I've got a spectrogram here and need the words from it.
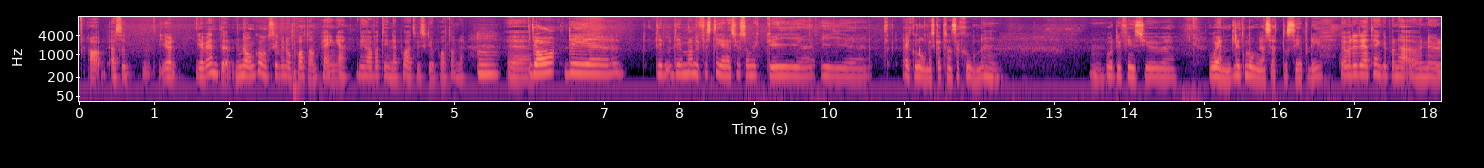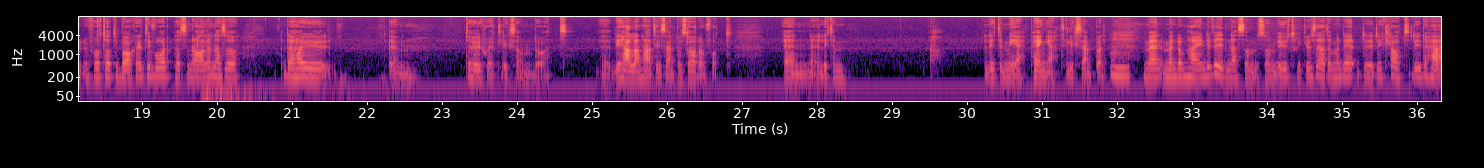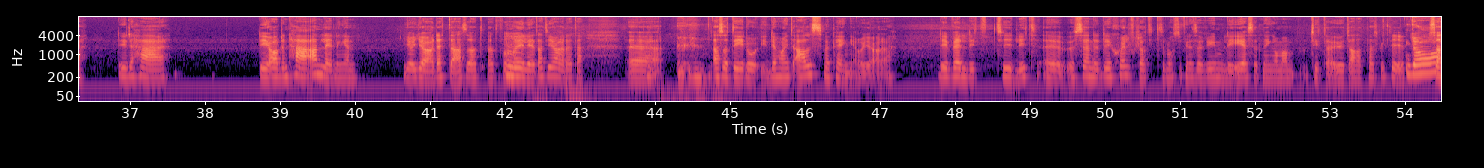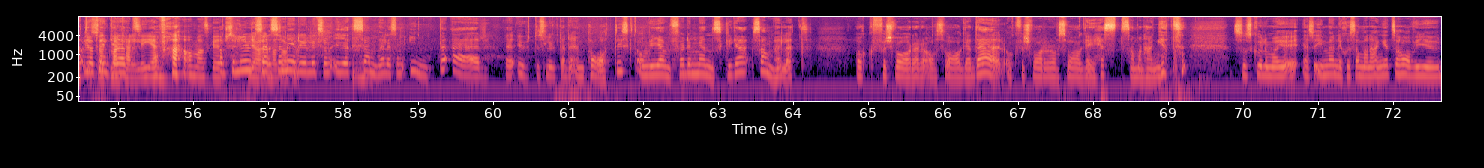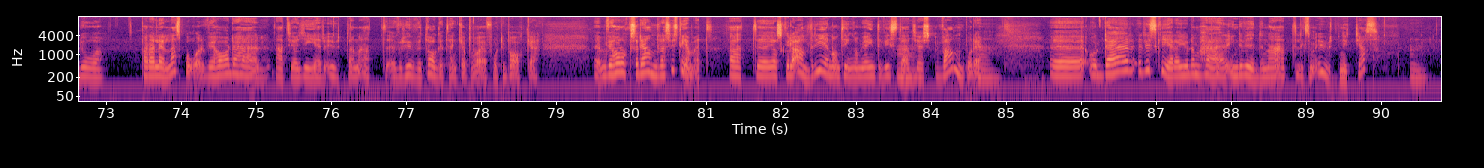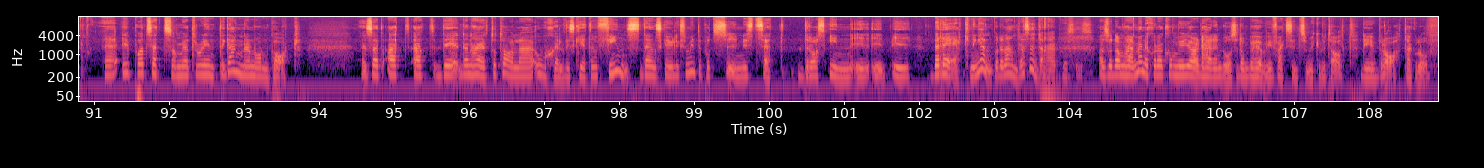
Ja, alltså, jag, jag vet inte, någon gång ska vi nog prata om pengar. Vi har varit inne på att vi skulle prata om det. Eh, Ja, det, manifesteras ju så mycket i, i eh, ekonomiska transaktioner. Mm. Mm. Och det finns ju eh, oändligt många sätt att se på det. Ja men det är det jag tänker på den här, om vi nu får ta tillbaka det till vårdpersonalen. Alltså, det har ju ehm, Det har ju skett liksom då att eh, i Halland här till exempel så har de fått en liten lite mer pengar till exempel. Men, men de här individerna som, som uttrycker det så att men det, det, det är klart, det är det här, det är det här, det är av den här anledningen jag gör detta, alltså att, att få Mm. möjlighet att göra detta. Eh, alltså att det, då, det har inte alls med pengar att göra. Det är väldigt tydligt. Eh, sen är det självklart att det måste finnas en rimlig ersättning om man tittar ur ett annat perspektiv. Ja, så att, så att man att- kan leva om man ska Absolut, göra sen, sen är det liksom i ett samhälle som inte är eh, uteslutande empatiskt. Om vi jämför det mänskliga samhället och försvarare av svaga där och försvarare av svaga i hästsammanhanget. Så skulle man ju, alltså i människosammanhanget så har vi ju då parallella spår. Vi har det här att jag ger utan att överhuvudtaget tänka på vad jag får tillbaka. Eh, Vi har också det andra systemet. Att eh, jag skulle aldrig ge någonting om jag inte visste Mm. att jag vann på det. Mm. Eh, och där riskerar ju de här individerna att liksom utnyttjas Mm. i- på ett sätt som jag tror inte gagnar någon part. Så att, att, att det, den här totala osjälviskheten finns, den ska ju liksom inte på ett cyniskt sätt dras in i, i, i beräkningen på den andra sidan. Nej, precis. Alltså de här människorna kommer ju göra det här ändå så de behöver ju faktiskt inte så mycket betalt. Det är bra, tack och lov.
